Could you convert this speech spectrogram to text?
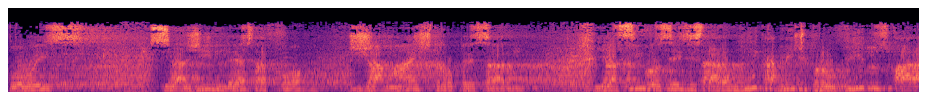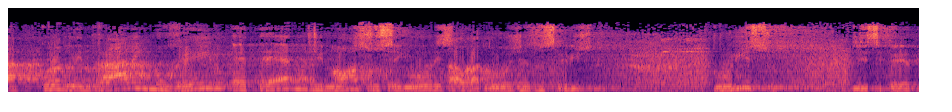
pois, se agirem desta forma, jamais tropeçarão e assim vocês estarão ricamente providos para quando entrarem no reino eterno de nosso Senhor e Salvador Jesus Cristo. Por isso, disse Pedro,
